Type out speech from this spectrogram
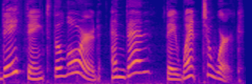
They thanked the Lord, and then they went to work.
